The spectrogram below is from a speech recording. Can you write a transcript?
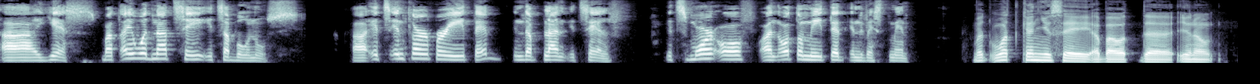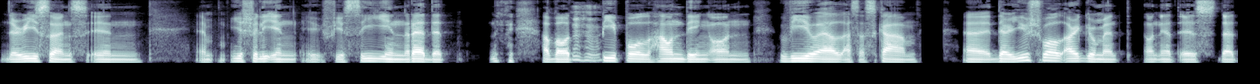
Uh, yes, but I would not say it's a bonus. Uh, it's incorporated in the plan itself. It's more of an automated investment. But what can you say about the, you know, the reasons in, um, usually in, if you see in Reddit about mm-hmm. people hounding on VUL as a scam, uh, their usual argument on it is that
